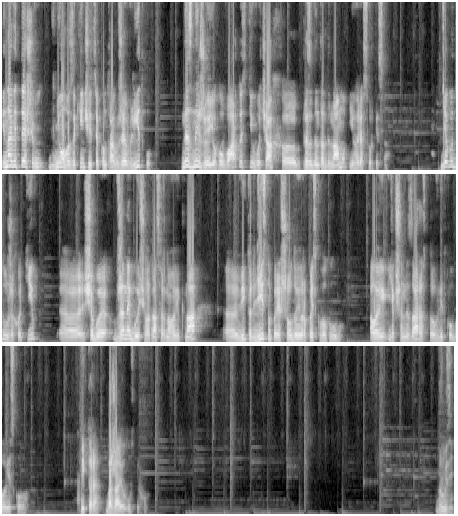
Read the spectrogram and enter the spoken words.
І навіть те, що в нього закінчується контракт вже влітку, не знижує його вартості в очах е, президента Динамо Ігоря Суркіса. Я би дуже хотів, щоб вже найближчого трансферного вікна е, Віктор дійсно перейшов до європейського клубу. Але якщо не зараз, то влітку обов'язково. Вікторе, бажаю успіху. Друзі,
